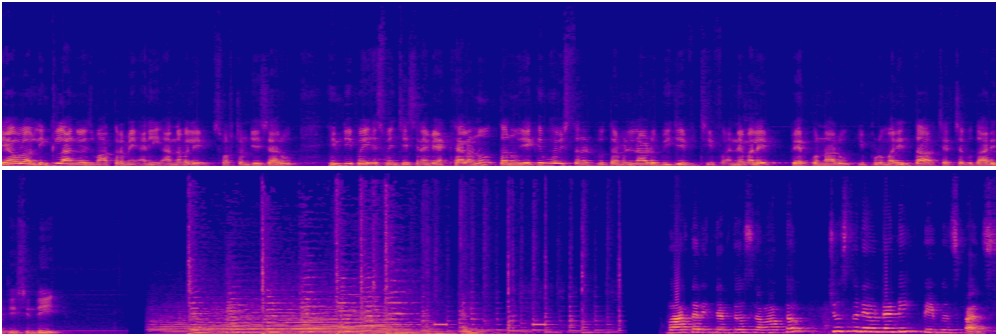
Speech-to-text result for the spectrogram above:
కేవలం లింక్ లాంగ్వేజ్ మాత్రమే అని అన్నమలే స్పష్టం చేశారు. హిందీపై అశ్విన్ చేసిన వ్యాఖ్యలను తను ఏకీభవిస్తున్నట్లు తమిళనాడు బీజేపీ చీఫ్ అన్నమలై పేర్కొన్నారు. ఇప్పుడు మరింత చర్చకు దారితీసింది వార్తలు ఇంతటితో సమాప్తం. చూస్తూనే ఉండండి పీపుల్స్ పల్స్.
